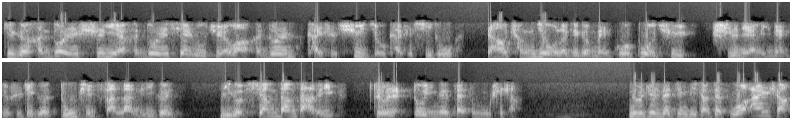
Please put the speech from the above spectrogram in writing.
这个很多人失业，很多人陷入绝望，很多人开始酗酒，开始吸毒，然后成就了这个美国过去十年里面就是这个毒品泛滥的一个一个相当大的一责任，都应该在中共身上。那么这是在经济上，在国安上。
